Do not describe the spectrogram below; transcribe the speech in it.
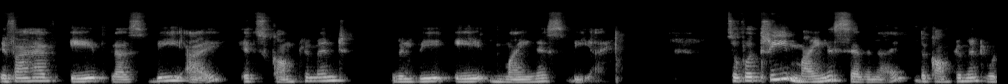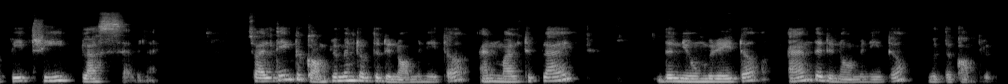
if I have a plus bi, its complement will be a minus bi. So for 3 minus 7i, the complement would be 3 plus 7i. So I'll take the complement of the denominator and multiply the numerator and the denominator with the complement.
